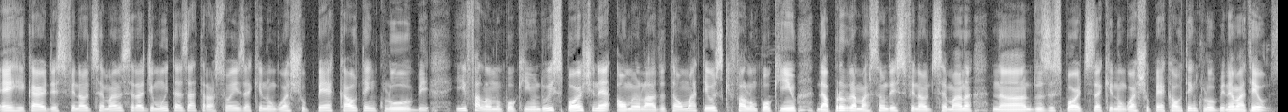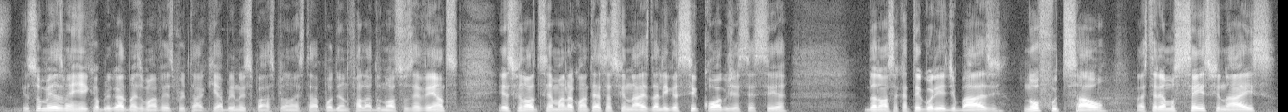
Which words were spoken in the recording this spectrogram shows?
É, Ricardo, esse final de semana será de muitas atrações aqui no Guaxupé Calten Clube. E falando um pouquinho do esporte, né? Ao meu lado está o Matheus, que fala um pouquinho da programação desse final de semana na, dos esportes aqui no Guaxupé Calten Clube, né, Matheus? Isso mesmo, Henrique. Obrigado mais uma vez por estar aqui, abrindo espaço para nós estar podendo falar dos nossos eventos. Esse final de semana acontece as finais da Liga Cicobi GCC, da nossa categoria de base, no futsal. Nós teremos seis finais,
